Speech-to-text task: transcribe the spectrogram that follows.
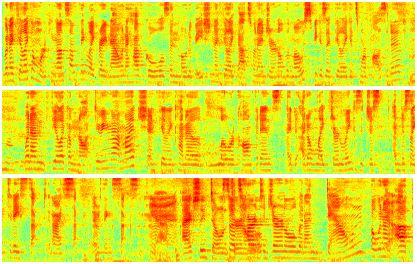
when I feel like I'm working on something, like right now when I have goals and motivation, I feel like that's when I journal the most because I feel like it's more positive. Mm-hmm. When I feel like I'm not doing that much and feeling kind of lower confidence, I, I don't like journaling because it just, I'm just like, today sucked and I suck and everything sucks. And, Yeah. I actually don't So journal. it's hard to journal when I'm down, but when I'm up,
